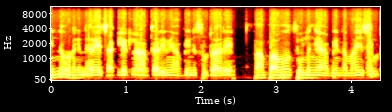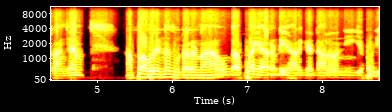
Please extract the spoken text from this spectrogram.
இன்னும் உனக்கு நிறைய சாக்லேட்லாம் நான் தருவேன் அப்படின்னு சொல்கிறாரு பாப்பாவும் சொல்லுங்க அப்படின்ற மாதிரி சொல்கிறாங்க அப்போ அவர் என்ன சொல்கிறாருன்னா உங்கள் அப்பா யாருன்ட்டு யார் கேட்டாலும் நீங்கள் எப்படி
